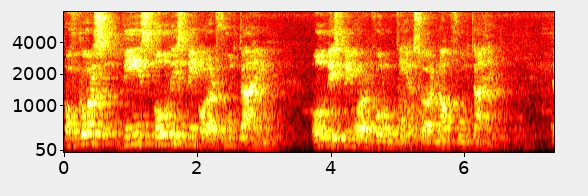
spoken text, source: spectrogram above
of course, these, all these people are full-time, all these people are volunteers, so are not full-time. Uh,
